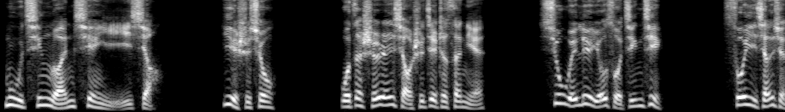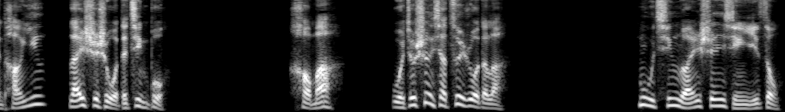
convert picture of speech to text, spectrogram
穆青鸾歉意一笑：“叶师兄，我在蛇人小世界这三年，修为略有所精进，所以想选唐英来试试我的进步。好吗？我就剩下最弱的了。”穆青鸾身形一纵，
